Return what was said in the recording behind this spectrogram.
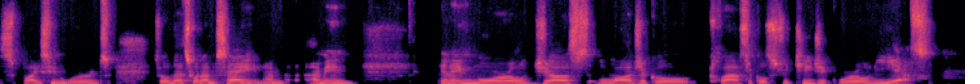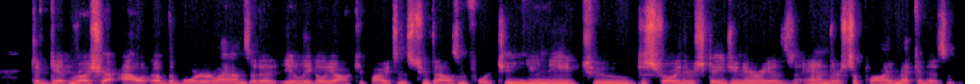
splicing words. So that's what I'm saying. I'm, I mean, in a moral, just, logical, classical, strategic world, yes. To get Russia out of the borderlands that it illegally occupied since 2014, you need to destroy their staging areas and their supply mechanism.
